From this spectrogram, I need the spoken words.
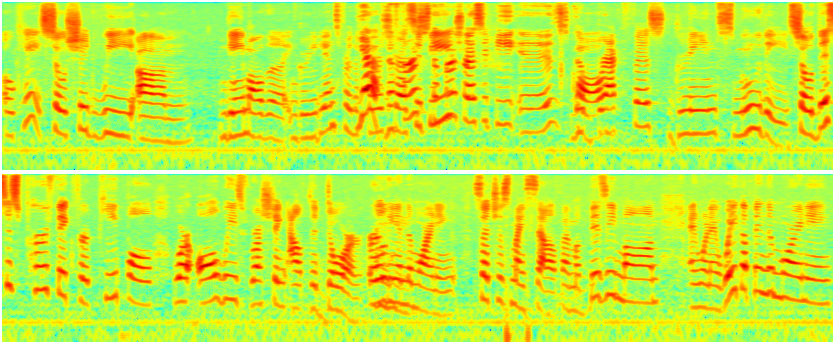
Okay, so should we um, name all the ingredients for the yeah, first the first recipe? the first recipe is the breakfast green smoothie. So this is perfect for people who are always rushing out the door early Mm-hmm. in the morning, such as myself. I'm a busy mom, and when I wake up in the morning,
